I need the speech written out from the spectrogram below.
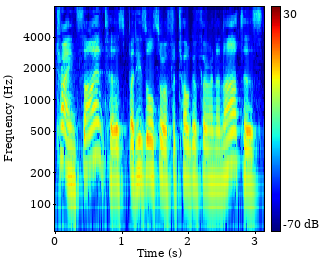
trained scientist, but he's also a photographer and an artist."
